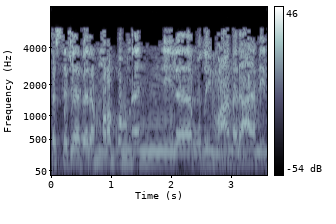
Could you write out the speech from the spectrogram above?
فاستجاب لهم ربهم أني لا أضيع عمل عامل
